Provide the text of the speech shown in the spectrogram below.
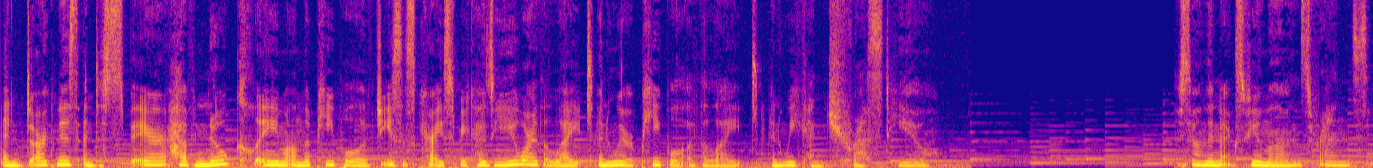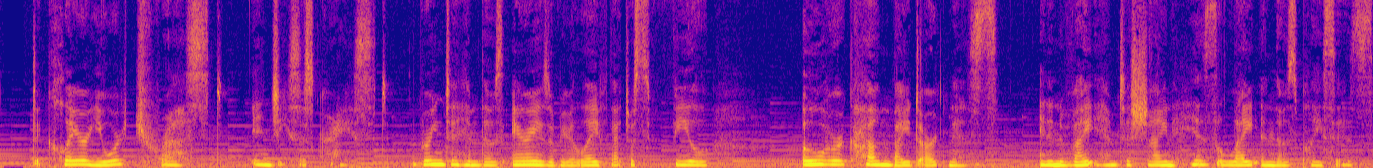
and darkness and despair have no claim on the people of Jesus Christ because you are the light and we are people of the light and we can trust you. So, in the next few moments, friends, declare your trust in Jesus Christ. Bring to Him those areas of your life that just feel overcome by darkness and invite Him to shine His light in those places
